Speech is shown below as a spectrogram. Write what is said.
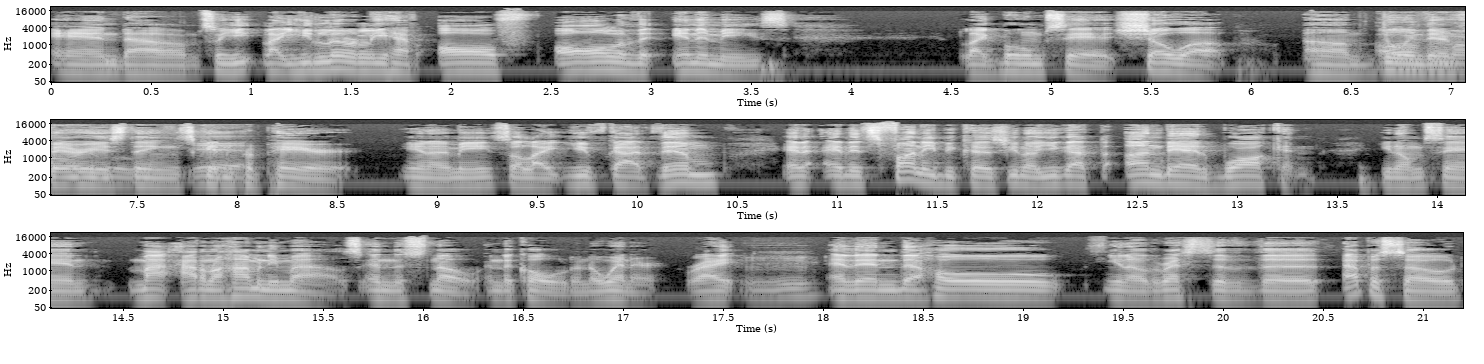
And um, so you like you literally have all all of the enemies, like Boom said, show up, um, doing their various things, getting prepared. You know what I mean? So like you've got them, and and it's funny because you know you got the undead walking. You know what I'm saying? My I don't know how many miles in the snow, in the cold, in the winter, right? Mhm. and then the whole you know the rest of the episode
